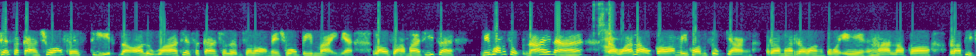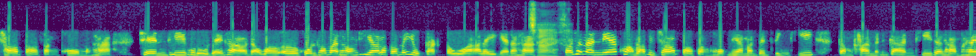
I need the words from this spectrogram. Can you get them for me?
เทศกาลช่วงเฟสทีฟเนาะหรือว่าเทศกาลเฉลิมฉลองในช่วงปีใหม่เนี่ย เราสามารถที่จะ มีความสุขได้นะ ครับ แต่ว่าเราก็มีความสุขอย่างระมัดระวังตัวเองค่ะ แล้วก็รับผิดชอบต่อสังคมค่ะ เช่นที่คุณดูได้ข่าวนะว่าเออคนเข้ามาท่องเที่ยวแล้วก็ไม่อยู่กักตัวอะไรอย่างเงี้ยนะคะ ใช่คเพรับราะฉะนั้นเนี่ยความรับผิดชอบต่อสังคมเนี่ยมันเป็นสิ่งที่สำคัญเหมือนกัน ที่จะทำให้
